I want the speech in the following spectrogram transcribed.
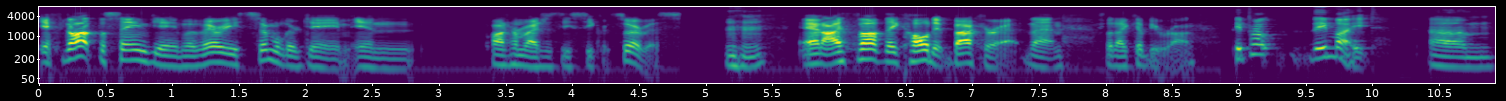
if not the same game, a very similar game in on Her Majesty's Secret Service. Mm-hmm. And I thought they called it Baccarat then, but I could be wrong. They probably they might. Um,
